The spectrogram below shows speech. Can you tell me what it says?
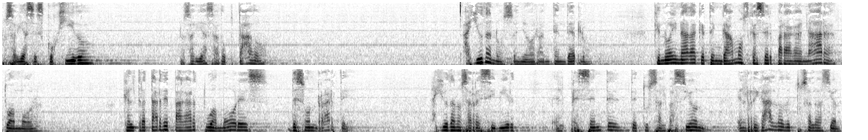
nos habías escogido, nos habías adoptado. Ayúdanos, Señor, a entenderlo, que no hay nada que tengamos que hacer para ganar tu amor, que el tratar de pagar tu amor es deshonrarte. Ayúdanos a recibir el presente de tu salvación, el regalo de tu salvación,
